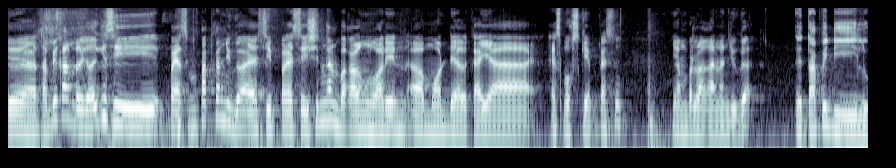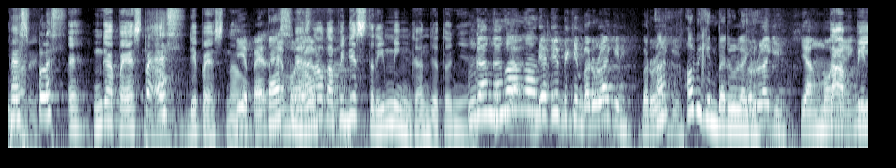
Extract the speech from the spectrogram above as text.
Ya, tapi kan balik lagi si PS4 kan juga eh, si PlayStation kan bakal ngeluarin eh, model kayak Xbox Game Pass tuh yang berlangganan juga. Eh tapi di luar. PS ya. Plus. Eh enggak PS, Now. PS. Dia PS Now. Iya, PS, PS PS Now tapi dia streaming kan jatuhnya. Enggak, enggak, Enggak, enggak, enggak. Dia dia bikin baru lagi nih, baru Hah? lagi. Oh, bikin baru lagi. Baru lagi. Yang mau Tapi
